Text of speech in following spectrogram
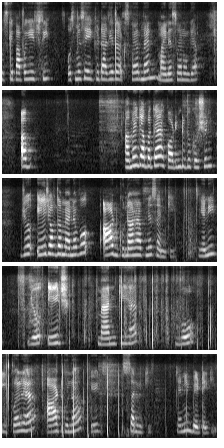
उसके पापा की एज थी। उसमें से एक घटा दिया तो x square man minus one हो गया। अब, हमें क्या पता है अकॉर्डिंग टू द क्वेश्चन जो एज ऑफ़ द मैन है वो आठ गुना है अपने सन की, यानी जो एज मैन की है, वो इक्वल है आठ गुना एज सन की, यानी बेटे की।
